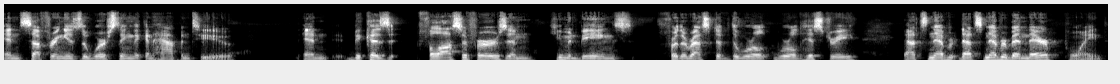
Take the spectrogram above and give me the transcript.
and suffering is the worst thing that can happen to you, and because philosophers and human beings for the rest of the world world history, that's never that's never been their point.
